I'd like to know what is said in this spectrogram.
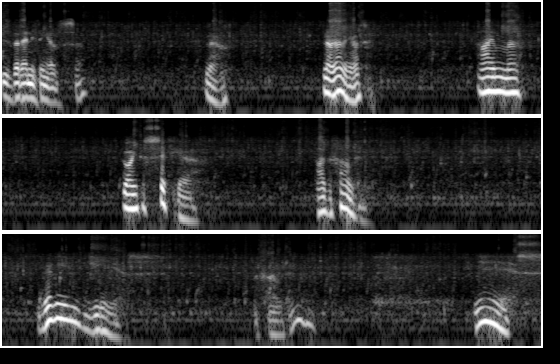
Is there anything else, sir? No. No, nothing else. I'm uh, going to sit here by the fountain. Very ingenious. The fountain. Yes.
